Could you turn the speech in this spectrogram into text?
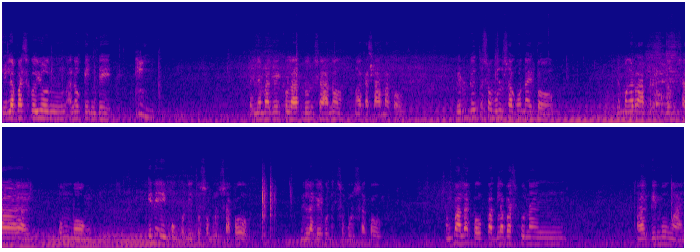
nilabas ko yung ano kindi. Pinamagay ko lahat doon sa ano, mga kasama ko. Pero dito sa bulsa ko na ito, yung mga rappers doon sa umong, iniipon ko dito sa bulsa ko. Nilagay ko dito sa bulsa ko. Ang bala ko, paglabas ko ng uh, gimungan,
